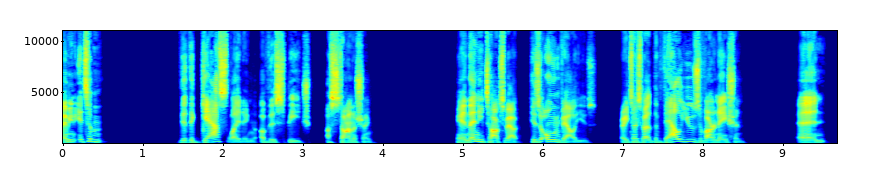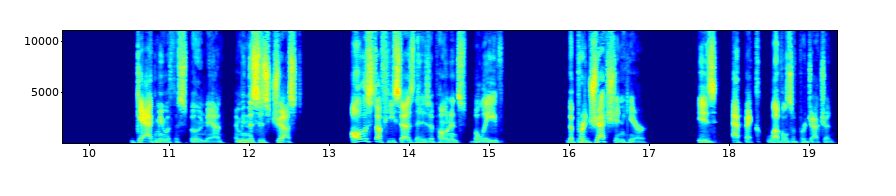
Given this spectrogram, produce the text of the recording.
I mean, it's a, the, the gaslighting of this speech, astonishing. And then he talks about his own values. Right? He talks about the values of our nation. And gag me with a spoon, man. I mean, this is just all the stuff he says that his opponents believe. The projection here is epic levels of projection.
